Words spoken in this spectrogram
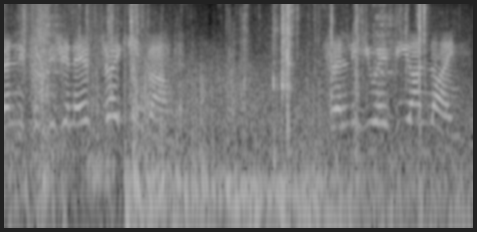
Friendly precision airstrike inbound. Friendly UAV online.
